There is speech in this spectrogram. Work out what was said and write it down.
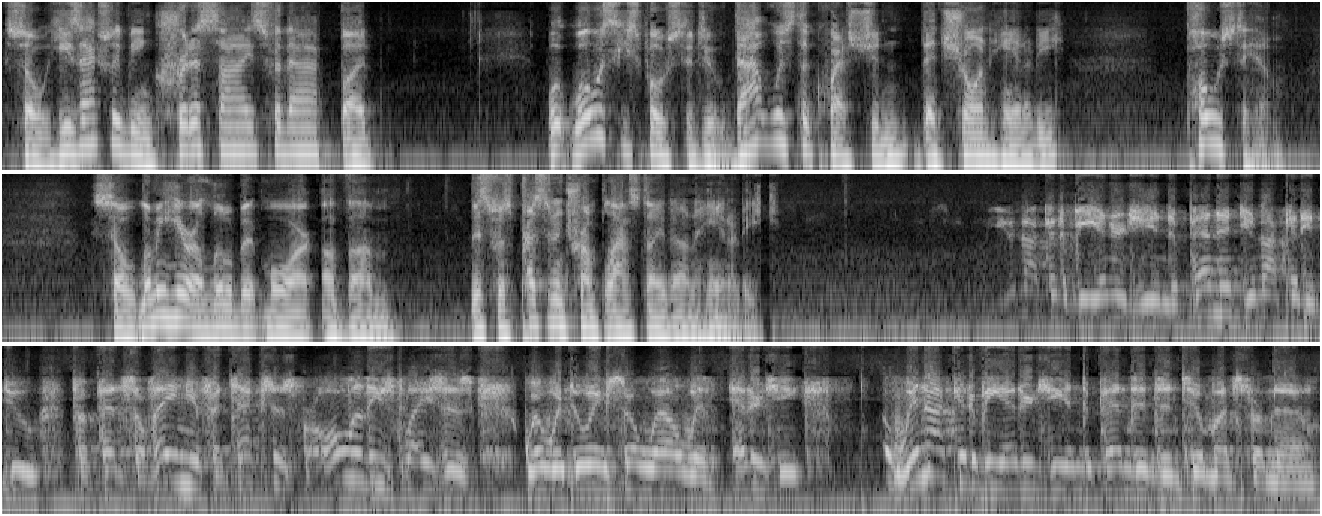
So he's actually being criticized for that, but what, what was he supposed to do? That was the question that Sean Hannity posed to him. So let me hear a little bit more of um, this was President Trump last night on Hannity. Not going to be energy independent. You're not going to do for Pennsylvania, for Texas, for all of these places where we're doing so well with energy. We're not going to be energy independent in two months from now.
